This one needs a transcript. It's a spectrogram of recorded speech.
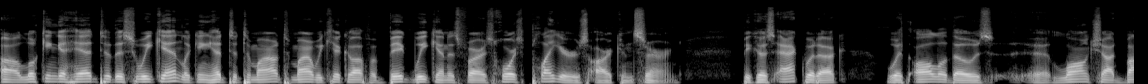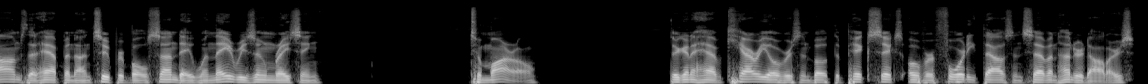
Uh, looking ahead to this weekend, looking ahead to tomorrow. Tomorrow we kick off a big weekend as far as horse players are concerned because Aqueduct with all of those uh, long shot bombs that happened on Super Bowl Sunday, when they resume racing tomorrow, they're going to have carryovers in both the pick six over $40,700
